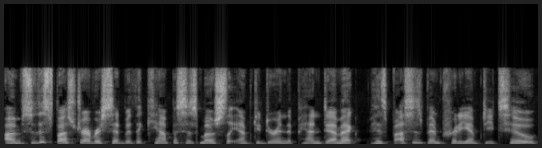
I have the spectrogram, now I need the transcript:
Um, so this bus driver said, with the campus is mostly empty during the pandemic, his bus has been pretty empty too.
